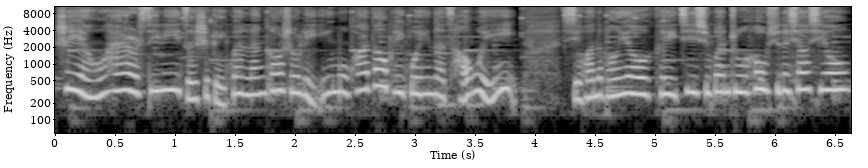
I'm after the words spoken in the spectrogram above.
饰演红孩儿 CV 则是给《灌篮高手》里樱木花道配过音的曹伟毅。喜欢的朋友可以继续关注后续的消息哦。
